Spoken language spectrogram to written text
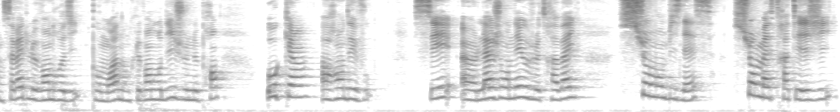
Donc ça va être le vendredi pour moi. Donc le vendredi, je ne prends aucun rendez-vous. C'est euh, la journée où je travaille sur mon business, sur ma stratégie,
